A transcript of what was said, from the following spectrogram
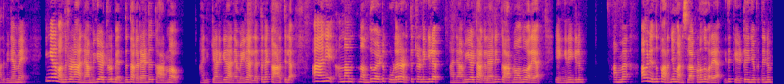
അത് പിന്നെ അമ്മേ ഇങ്ങനെ വന്നിട്ടുണ്ടെങ്കിൽ അനാമികയായിട്ടുള്ള ബന്ധം തകരാണ്ട് കാരണമാവും. എനിക്കാണെങ്കിൽ അനാമികനെ അല്ല തന്നെ കാണത്തില്ല. ആനി നന്ദുവായിട്ട് കൂടുതൽ അടുത്തിട്ടുണ്ടെങ്കിൽ അനാമികയായിട്ട് അകലാനും കാരണമാണെന്ന് പറയാം. എങ്ങനെയെങ്കിലും അമ്മ അവനൊന്ന് പറഞ്ഞ് മനസ്സിലാക്കണമെന്ന് പറയാം. ഇത് കേട്ട് കഴിഞ്ഞപ്പോഴത്തേനും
